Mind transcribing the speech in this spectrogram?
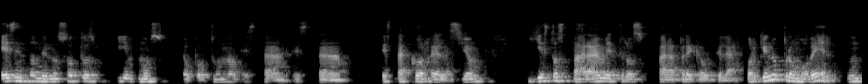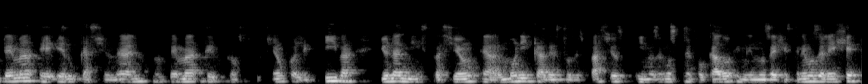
es en donde nosotros vimos oportuno esta, esta, esta correlación y estos parámetros para precautelar. ¿Por qué no promover un tema eh, educacional, un tema de construcción colectiva y una administración armónica de estos espacios? Y nos hemos enfocado en los ejes. Tenemos el eje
